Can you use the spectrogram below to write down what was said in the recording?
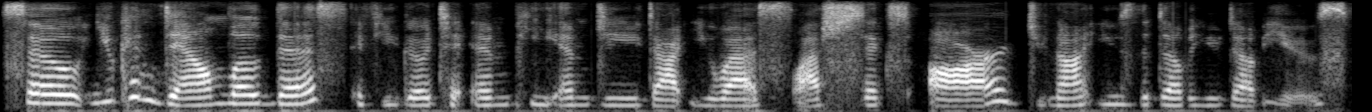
So you can download this if you go to mpmg.us slash 6r. Do not use the WWs.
